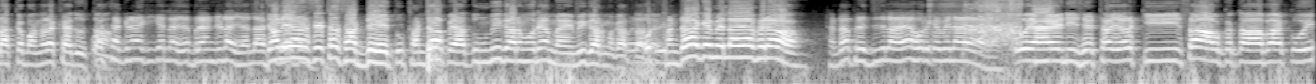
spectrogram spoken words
ਲੱਕ ਬੰਨ ਰੱਖਿਆ ਉਹ ਦੋਸਤਾਂ ਠੱਗਣਾ ਕੀ ਗੱਲ ਹੈ ਬ੍ਰਾਂਡਡ ਆ ਯਾਰ ਚੱਲ ਯਾਰ ਸੇਠਾ ਸਾਡੇ ਤੂੰ ਠੰਡਾ ਪਿਆ ਤੂੰ ਵੀ ਗਰਮ ਹੋ ਰਿਹਾ ਮੈਂ ਵੀ ਗਰਮ ਕਰਤਾ ਉਹ ਠੰਡਾ ਕਿਵੇਂ ਲਾਇਆ ਫਿਰ ਠੰਡਾ ਫ੍ਰਿਜ 'ਚ ਲਾਇਆ ਹੋਰ ਕਿਵੇਂ ਲਾਇਆ? ਓਏ ਆਏ ਨਹੀਂ ਸੇਠਾ ਯਾਰ ਕੀ ਹਿਸਾਬ ਕਿਤਾਬ ਆ? ਕੋਈ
